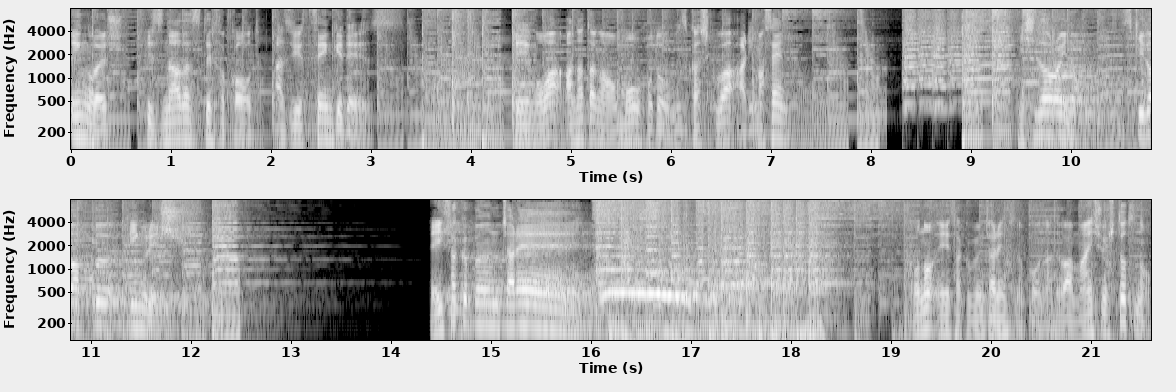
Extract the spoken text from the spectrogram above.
English is not as difficult as you think it is. 英語はあなたが思うほど難しくはありません。西揃いのスキドアップ English 英作文チャレンジ。この英作文チャレンジのコーナーでは毎週一つの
